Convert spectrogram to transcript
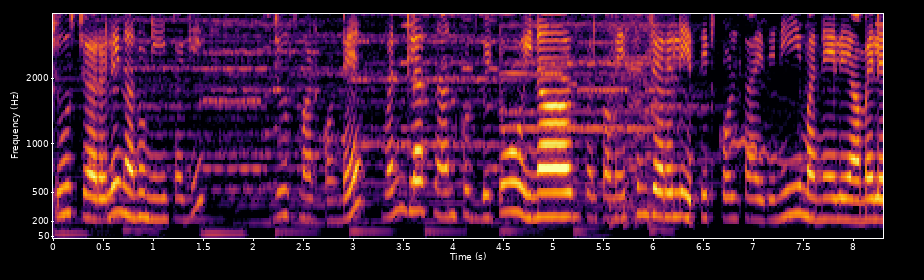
ಜ್ಯೂಸ್ ಜಾರಲ್ಲಿ ನಾನು ನೀಟಾಗಿ ಜ್ಯೂಸ್ ಮಾಡಿಕೊಂಡೆ. ಒಂದು ಗ್ಲಾಸ್ ನಾನು ಕುಡಿದ್ಬಿಟ್ಟು ಇನ್ನೂ ಸ್ವಲ್ಪ ಮೇಸಿನ್ ಜಾರಲ್ಲಿ ಎತ್ತಿಟ್ಕೊಳ್ತಾ ಇದ್ದೀನಿ ಮನೆಯಲ್ಲಿ ಆಮೇಲೆ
